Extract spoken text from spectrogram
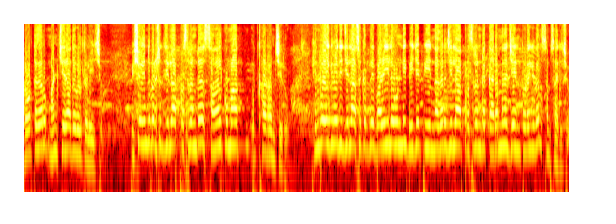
പ്രവർത്തകർ മൺചിരാതുകൾ തെളിയിച്ചു. വിശ്വ ഹിന്ദു പരിഷത്ത് ജില്ലാ പ്രസിഡന്റ് സനൽകുമാർ ഉദ്ഘാടനം ചെയ്തു. ഹിന്ദു ഐക്യവേദി ജില്ലാ സെക്രട്ടറി വഴിയിലെ ഉണ്ണി ബി ജെ പി നഗര ജില്ലാ പ്രസിഡന്റ് കരമന ജയൻ തുടങ്ങിയവർ സംസാരിച്ചു.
